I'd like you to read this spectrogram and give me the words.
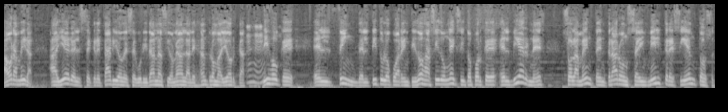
Ahora mira, ayer el secretario de Seguridad Nacional, Alejandro Mayorca, dijo que el fin del título 42 ha sido un éxito porque el viernes solamente entraron 6.300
